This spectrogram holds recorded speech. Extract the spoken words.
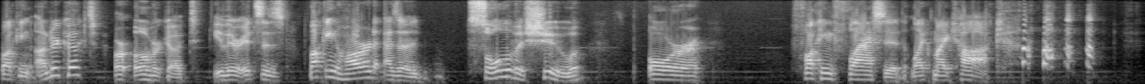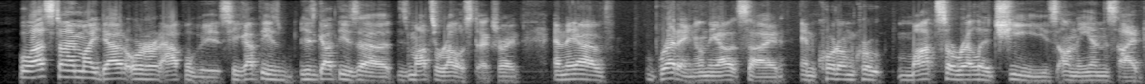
fucking undercooked or overcooked. Either it's as fucking hard as a sole of a shoe or fucking flaccid like my cock. Last time my dad ordered Applebee's, he got these he's got these uh these mozzarella sticks, right? And they have breading on the outside and quote unquote mozzarella cheese on the inside,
